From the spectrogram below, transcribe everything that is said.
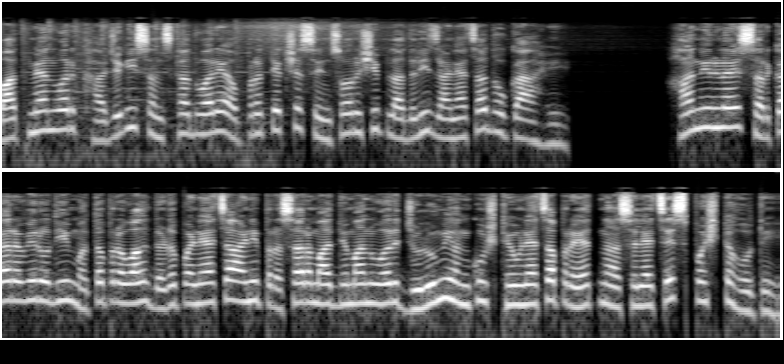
बातम्यांवर खाजगी संस्थाद्वारे अप्रत्यक्ष सेन्सॉरशिप लादली जाण्याचा धोका आहे. हा निर्णय सरकारविरोधी मतप्रवाह दडपण्याचा आणि प्रसारमाध्यमांवर जुलुमी अंकुश ठेवण्याचा प्रयत्न असल्याचे स्पष्ट होते.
